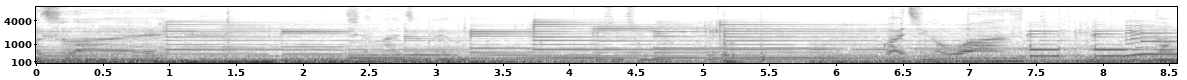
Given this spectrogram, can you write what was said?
下次来先来这边。就是从拐几个弯到了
